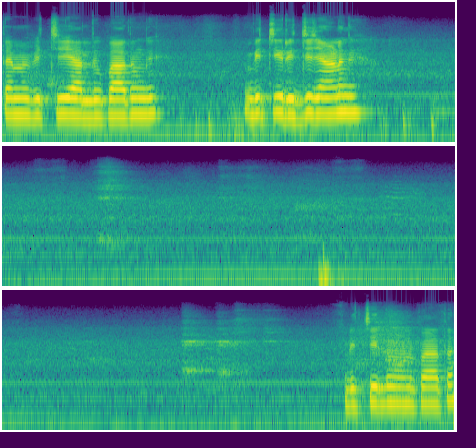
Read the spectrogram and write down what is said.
ਤੇ ਮੈਂ ਵਿੱਚ ਹੀ ਆਲੂ ਪਾ ਦੂੰਗੀ। ਵਿੱਚ ਹੀ ਰਿੱਝ ਜਾਣਗੇ। ਵਿੱਚ ਹੀ ਲੂਣ ਪਾਤਾ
